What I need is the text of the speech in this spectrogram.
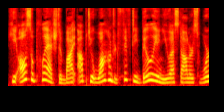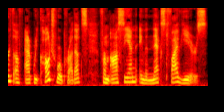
He also pledged to buy up to 150 billion US dollars worth of agricultural products from ASEAN in the next five years.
